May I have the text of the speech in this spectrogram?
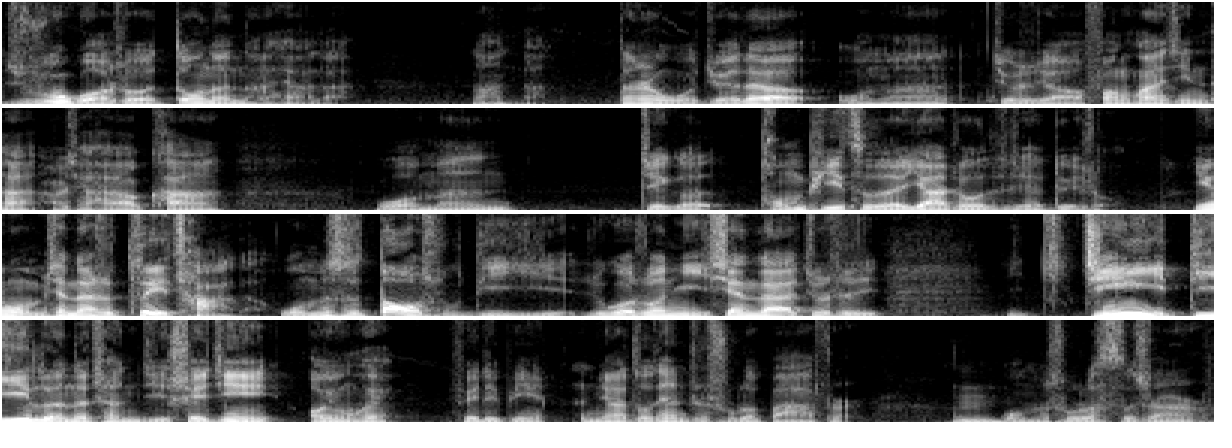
如果说都能拿下来，那很大。但是我觉得我们就是要放宽心态，而且还要看我们这个同批次的亚洲的这些对手，因为我们现在是最差的，我们是倒数第一。如果说你现在就是仅以第一轮的成绩，谁进奥运会？菲律宾，人家昨天只输了八分，嗯，我们输了四十二分，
